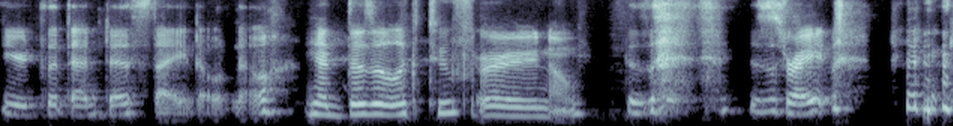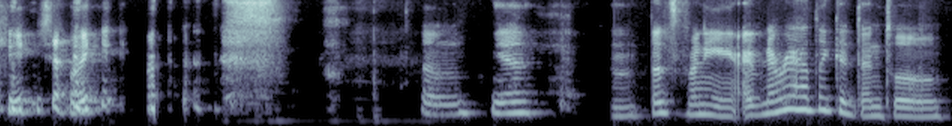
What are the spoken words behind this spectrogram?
you're the dentist. I don't know. Yeah, does it look too or no? Is, is this right? Can you tell me? um, yeah. Mm, That's funny. I've never had like a dental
